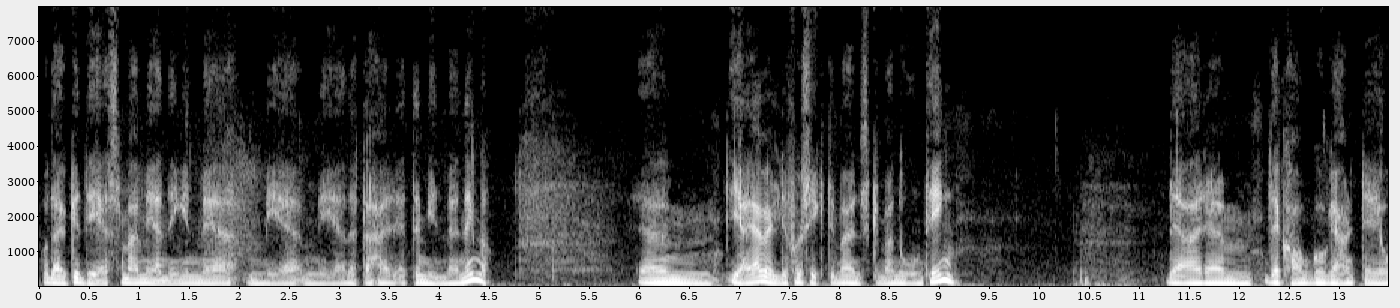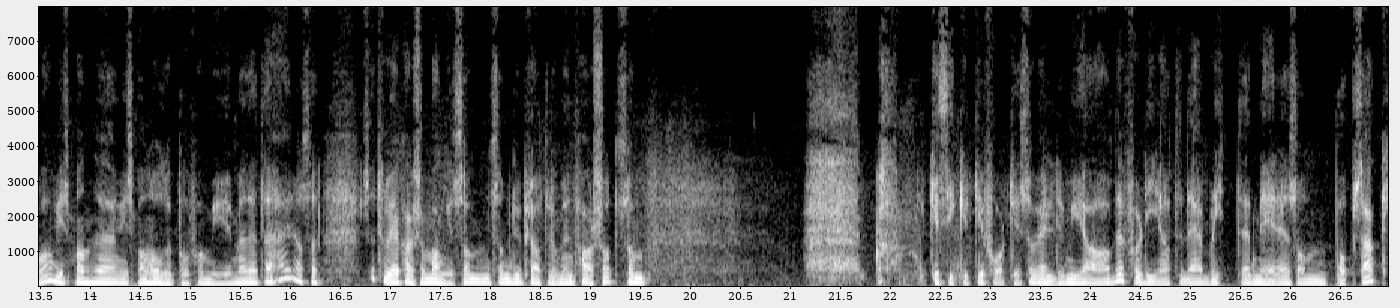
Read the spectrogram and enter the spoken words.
Og det er jo ikke det som er meningen med, med, med dette her, etter min mening, da. Ehm, jeg er veldig forsiktig med å ønske meg noen ting. Det, er, det kan gå gærent, det òg, hvis, eh, hvis man holder på for mye med dette her. Altså, så tror jeg kanskje mange som, som du prater om en farsott, som det er ikke sikkert de får til så veldig mye av det, fordi at det er blitt eh, mer en sånn popsak.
